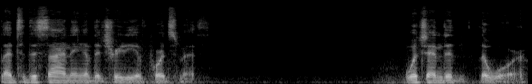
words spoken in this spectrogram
led to the signing of the Treaty of Portsmouth, which ended the war.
